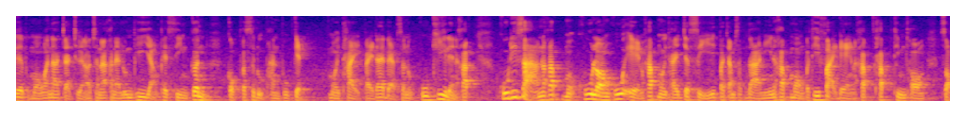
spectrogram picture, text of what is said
รื่อยๆ ผมมองว่าน่าจะเฉือนเอาชนะคะแนนรุ่นพี่อย่างเพชรซิงเกิลกบวัสดุพันธ์ภูเก็ตมวยไทยไปได้แบบสนุกคู่ขี้เลยนะครับ คู่ที่3นะครับคู่รองคู่เอกครับมวยไทยเจ็ดสีประจำสัปดาห์นี้นะครับมองไปที่ฝ่ายแดงนะครับ ทับทิมทองสอ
